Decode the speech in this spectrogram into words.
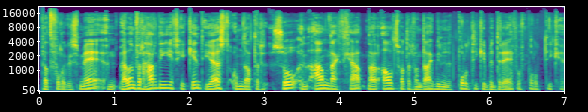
dat volgens mij een, wel een verharding heeft gekend, juist omdat er zo een aandacht gaat naar alles wat er vandaag binnen het politieke bedrijf of politieke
